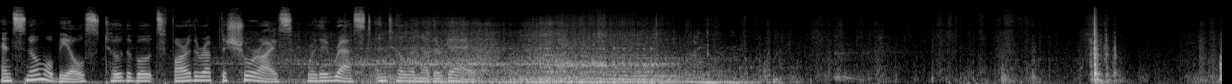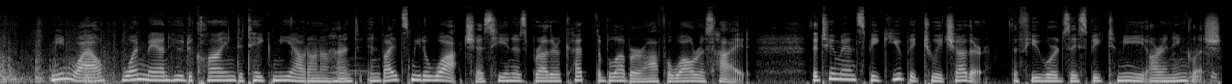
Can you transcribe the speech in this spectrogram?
and snowmobiles tow the boats farther up the shore ice where they rest until another day. Meanwhile, one man who declined to take me out on a hunt invites me to watch as he and his brother cut the blubber off a walrus hide. The two men speak Yupik to each other. The few words they speak to me are in English.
